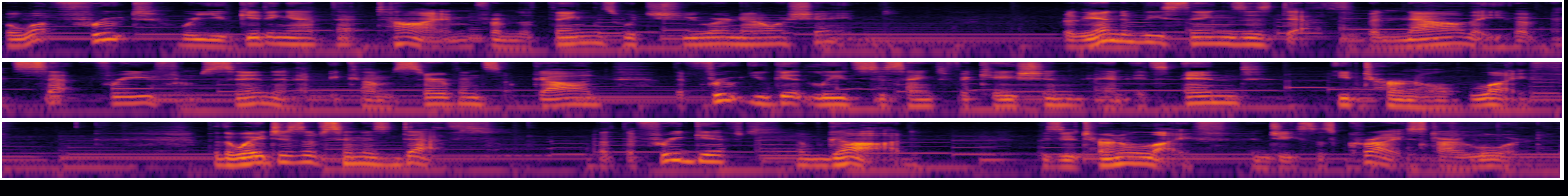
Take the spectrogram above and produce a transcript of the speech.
But what fruit were you getting at that time from the things which you are now ashamed? For the end of these things is death. But now that you have been set free from sin and have become servants of God, the fruit you get leads to sanctification, and its end, eternal life. For the wages of sin is death, but the free gift of God is eternal life in Jesus Christ our Lord.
